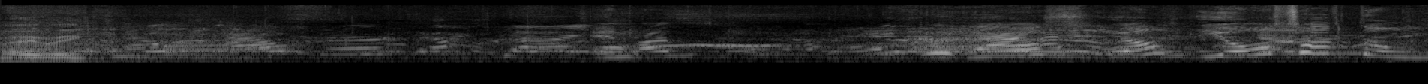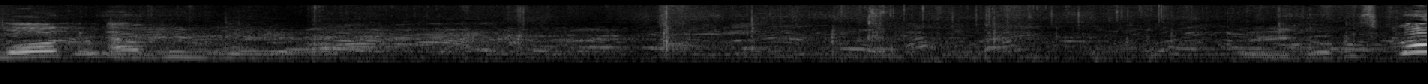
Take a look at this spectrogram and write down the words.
Maybe. And you also, you also have to look everywhere. There you go. Let's go.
